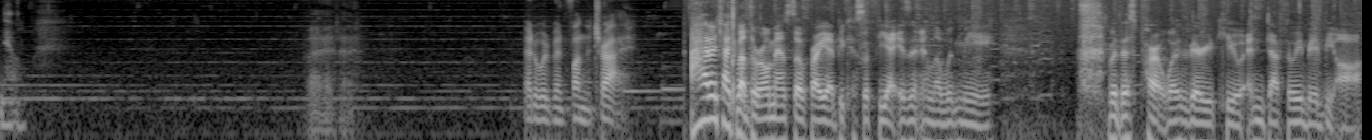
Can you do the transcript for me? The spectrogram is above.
No. But, uh, it would have been fun to try. I haven't talked about the romance so far yet because Sofia isn't in love with me. But this part was very cute and definitely made me awe.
